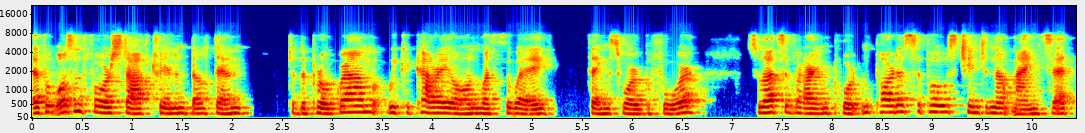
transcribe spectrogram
if it wasn't for staff training built in to the program, we could carry on with the way things were before. So that's a very important part, I suppose, changing that mindset,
